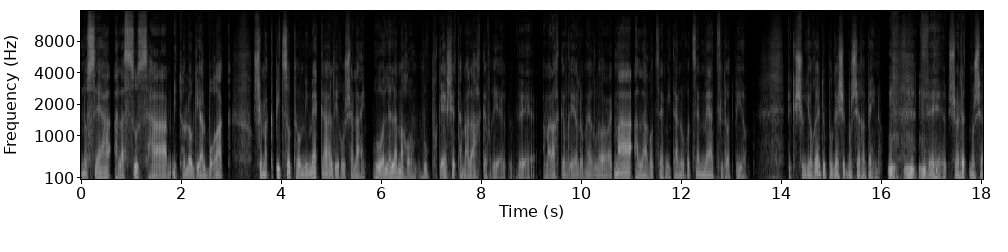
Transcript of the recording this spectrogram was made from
נוסע על הסוס המיתולוגי, על בורק, שמקפיץ אותו ממכה לירושלים. הוא עולה למרום, והוא פוגש את המלאך גבריאל, והמלאך גבריאל אומר לו, מה אללה רוצה מאיתנו? הוא רוצה מאה תפילות ביום. וכשהוא יורד הוא פוגש את משה רבנו. ושואל את משה,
